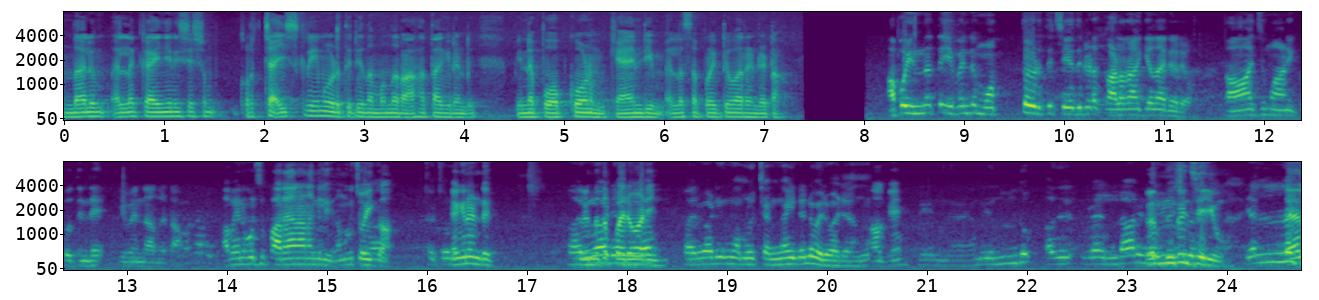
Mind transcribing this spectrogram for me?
എന്തായാലും എല്ലാം കഴിഞ്ഞതിന് ശേഷം കുറച്ച് ഐസ്ക്രീമും എടുത്തിട്ട് നമ്മൊന്ന് റാഹത്താക്കിയിട്ടുണ്ട്. പിന്നെ പോപ്കോണും ക്യാൻഡിയും എല്ലാം സെപ്പറേറ്റ് പറയുന്നുണ്ട് കേട്ടോ. അപ്പോൾ ഇന്നത്തെ ഇവന്റ് മൊത്തം എടുത്ത് ചെയ്തിട്ട് ഇവിടെ കളറാക്കിയതായിട്ട് അറിയോ? താജ് മാണിക്കോത്തിന്റെ ഇവന്റ് ആണ് കേട്ടോ. അപ്പൊ അതിനെ കുറിച്ച് പറയാനാണെങ്കിൽ നമുക്ക് ചോദിക്കാം. എങ്ങനെയുണ്ട്? ഇന്നത്തെ പരിപാടി പരിപാടി? നമ്മൾ ചെങ്ങായിന്റെ തന്നെ പരിപാടിയാണ്. ഓക്കെ. പിന്നെ നമ്മൾ എന്തും അത് ഇവിടെ എന്താണ് എന്തും ചെയ്യും. എല്ലാം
